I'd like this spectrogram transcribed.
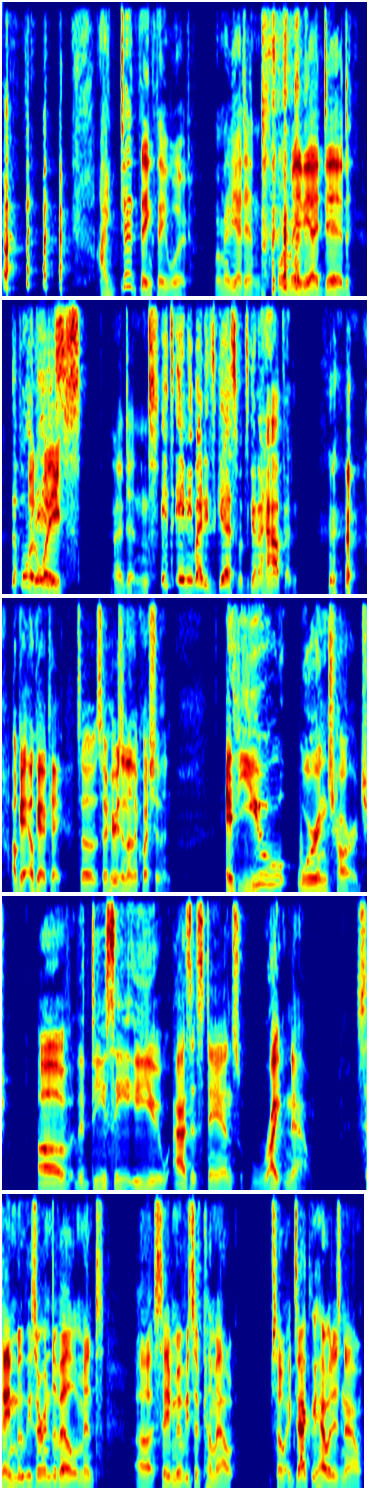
I did think they would. Or maybe I didn't. Or maybe I did. the point but is wait, I didn't. it's anybody's guess what's going to happen. okay, okay, okay. So so here's another question then. If you were in charge of the DCEU as it stands right now, same movies are in development, uh, same movies have come out, so exactly how it is now,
